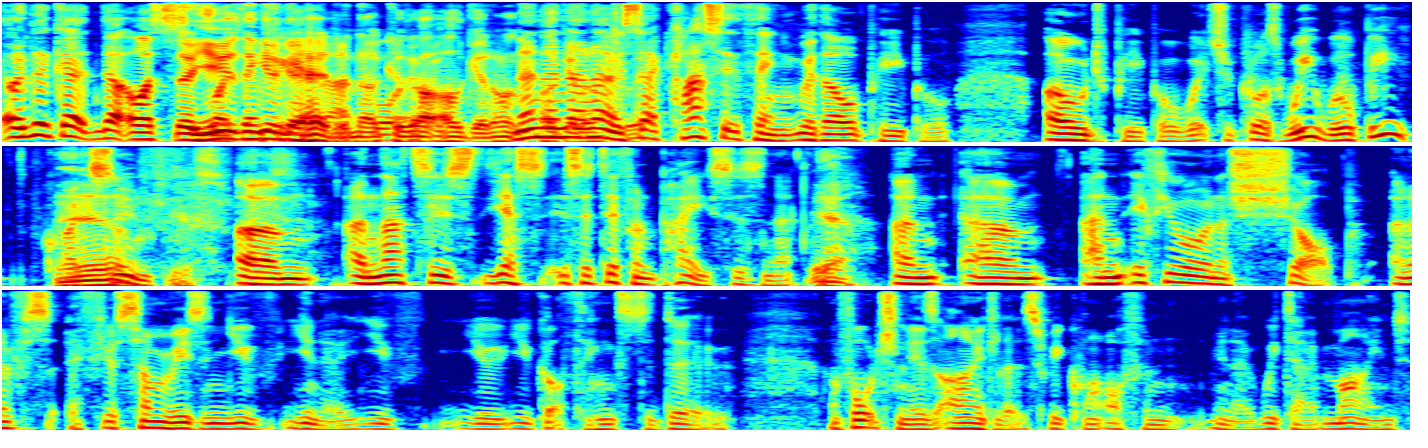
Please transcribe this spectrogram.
oh no go, no, oh, it's- No, you- you go ahead and I'll-. I'll- I'll get on- No no I'll no no. It's it. that classic thing with old people, old people, which of course we will be quite Yeah, soon. yes, Um, and that is yes, it's a different pace, isn't it? yeah, and um, and if you're in a shop and if if for some reason you've you know you've you you've got things to do, unfortunately as idlers we quite often you know we don't mind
